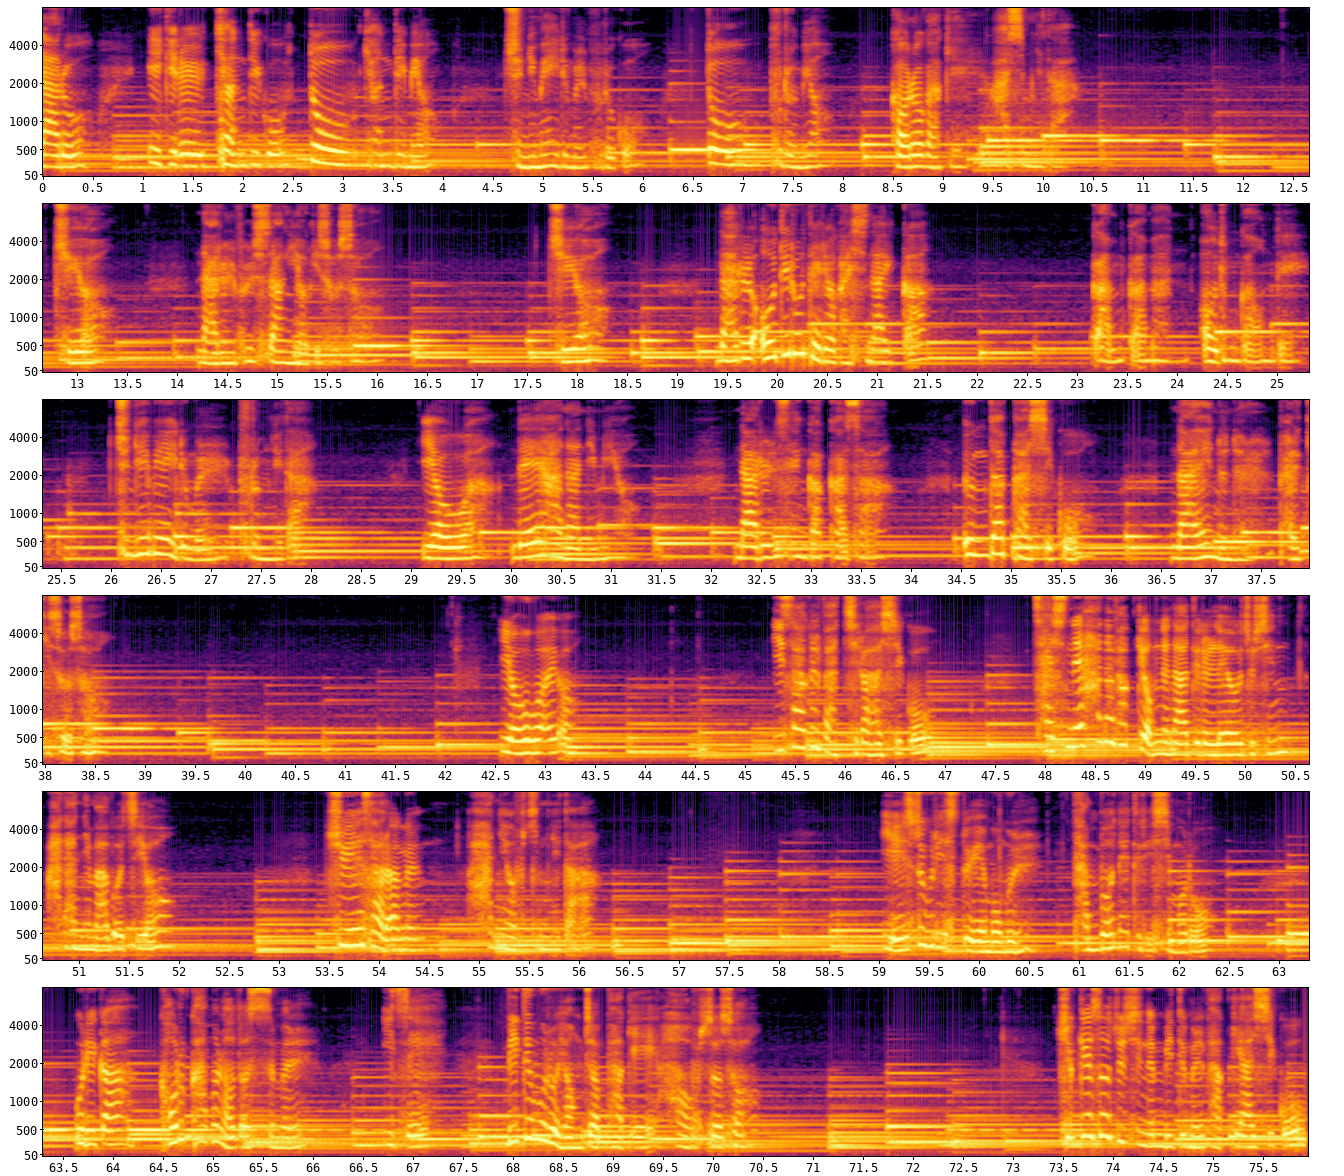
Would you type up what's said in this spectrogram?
나로 이 길을 견디고 또 견디며 주님의 이름을 부르고 또 부르며 걸어가게 하십니다. 주여, 나를 불쌍히 여기소서. 주여, 나를 어디로 데려가시나이까? 깜깜한 어둠 가운데 주님의 이름을 부릅니다. 여호와 내 하나님이여, 나를 생각하사 응답하시고 나의 눈을 밝히소서. 여호와여, 이삭을 바치라 하시고 자신의 하나밖에 없는 아들을 내어주신 하나님 아버지여, 주의 사랑은 한이 없습니다. 예수 그리스도의 몸을 단번에 들이심으로 우리가 거룩함을 얻었음을 이제 믿음으로 영접하게 하옵소서. 주께서 주시는 믿음을 받게 하시고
